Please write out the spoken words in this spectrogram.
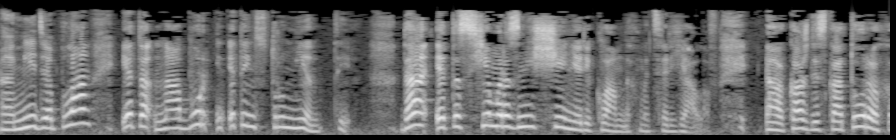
а, медиаплан – это набор, это инструменты, да, это схема размещения рекламных материалов, а, каждый из которых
